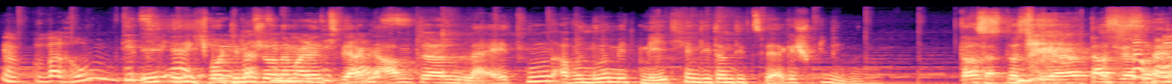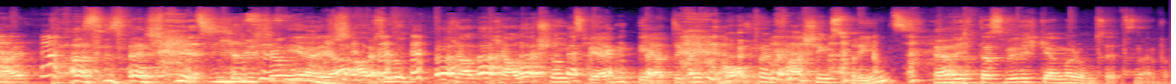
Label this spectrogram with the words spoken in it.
Warum die ich, Zwerge? ich wollte immer schon einmal ein? Zwergenabenteuer leiten, aber nur mit Mädchen, die dann die Zwerge spielen. Das, das wäre das wär ist total. ein, das ist ein spezifischer Ja, ja, Wunsch. absolut. Ich habe ich hab auch schon Zwergenbärte gekauft beim Faschingsprinz. Und ich, das würde ich gerne mal umsetzen einfach.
